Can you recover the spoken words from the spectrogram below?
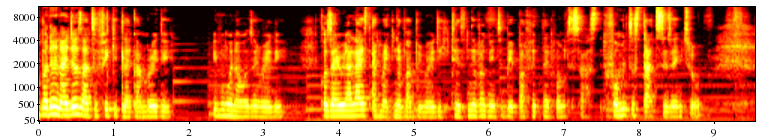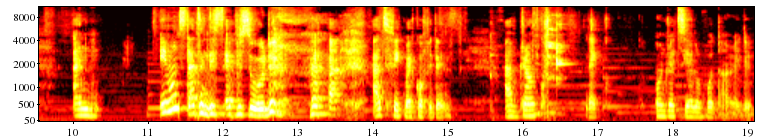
But then I just had to fake it like I'm ready, even when I wasn't ready. Because I realized I might never be ready. There's never going to be a perfect time for me to start, for me to start season two. And even starting this episode, I had to fake my confidence. I've drunk like 100 cl of water already.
